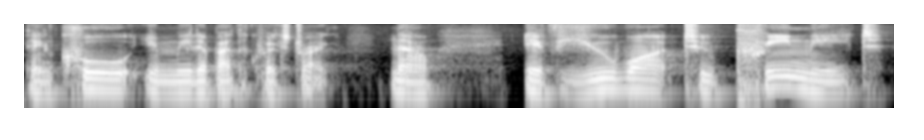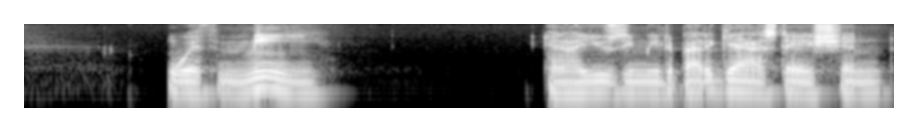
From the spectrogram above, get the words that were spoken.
then cool, you meet up at the Quick Strike. Now, if you want to pre meet with me, and I usually meet up at a gas station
